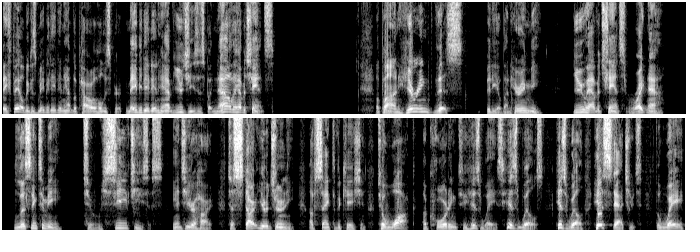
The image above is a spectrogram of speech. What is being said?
They failed because maybe they didn't have the power of the Holy Spirit. Maybe they didn't have you, Jesus, but now they have a chance. Upon hearing this video, upon hearing me, you have a chance right now, listening to me, to receive Jesus into your heart, to start your journey of sanctification, to walk according to his ways, his wills, his will, his statutes, the way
